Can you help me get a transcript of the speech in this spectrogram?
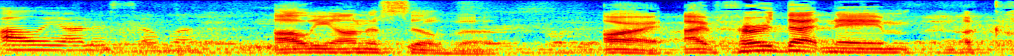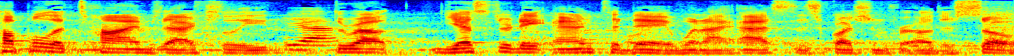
Aliana Silva. Aliana Silva. All right, I've heard that name a couple of times actually Yeah. throughout yesterday and today when I asked this question for others. So,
